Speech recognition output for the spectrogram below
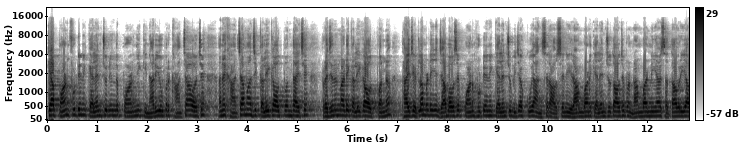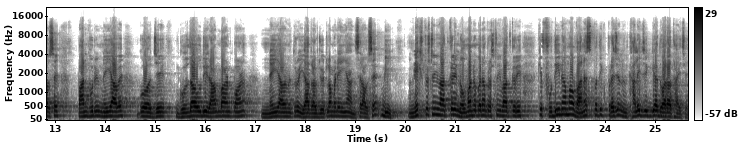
કે આ પર્ણફૂટી અને કેલેન્ચોની અંદર પર્ણની કિનારીઓ પર ખાંચા હોય છે અને ખાંચામાં જે કલિકા ઉત્પન્ન થાય છે, પ્રજનન માટે કલિકા ઉત્પન્ન થાય છે. એટલા માટે અહીંયા જવાબ આવશે પણ ફૂટે અને કેલેન્ચો બીજા કોઈ આન્સર આવશે નહીં. રામબાણ કેલેન્ચો તો આવશે, પણ રામબાણ નહીં આવે સતાવરી આવશે. પાનપુરી નહીં આવે. જે ગુલદાઉદી રામબાણ પણ નહીં આવે મિત્રો, યાદ રાખજો. એટલા માટે અહીંયા આન્સર આવશે બી નેક્સ્ટ પ્રશ્નની વાત કરીએ, નવમા નંબરના પ્રશ્નની વાત કરીએ, કે ફુદીનામાં વાનસ્પતિક પ્રજનન ખાલી જગ્યા દ્વારા થાય છે.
